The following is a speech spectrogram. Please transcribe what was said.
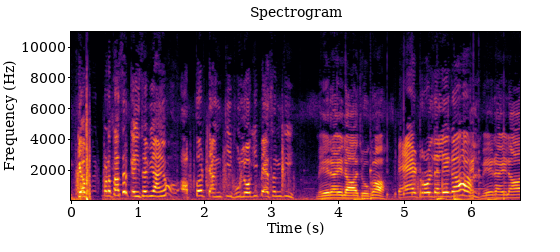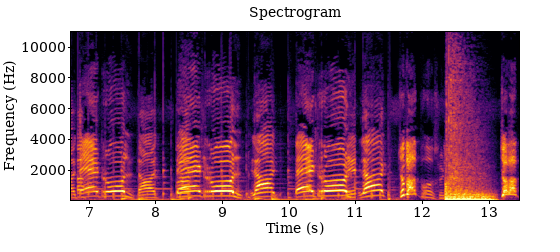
क्या पड़ता सर? कहीं से भी आए हो? अब तो टंकी फूल होगी पैसन की। मेरा इलाज होगा। पेट्रोल डलेगा। मेरा इलाज। पेट्रोल। इलाज। पेट्रोल। इलाज। पेट्रोल। इलाज। चुप चुप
